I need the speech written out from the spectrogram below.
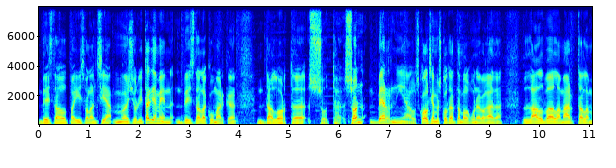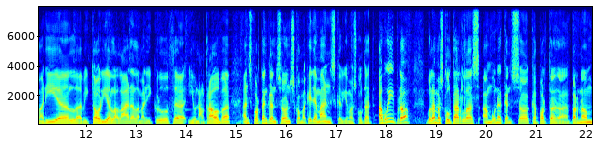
des del País Valencià, majoritàriament des de la comarca de l'Horta Sud. Són Bèrnia, els quals ja hem escoltat amb alguna vegada. L'Alba, la Marta, la Maria, la Victòria, la Lara, la Maricruz eh, i una altra Alba ens porten cançons com aquella Mans que havíem escoltat Avui, però, volem escoltar-les amb una cançó que porta per nom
